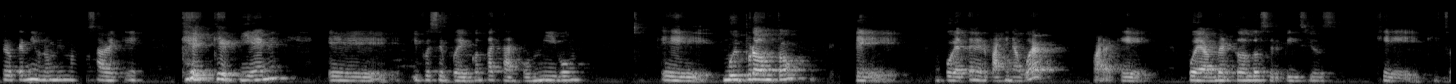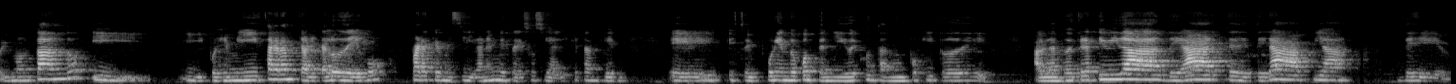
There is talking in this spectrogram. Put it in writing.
creo que ni uno mismo sabe que, que, que tiene, y pues se pueden contactar conmigo muy pronto voy a tener página web para que puedan ver todos los servicios que, estoy montando y, y, pues en mi Instagram, que ahorita lo dejo para que me sigan en mis redes sociales, que también eh, estoy poniendo contenido y contando un poquito de, hablando de creatividad, de arte, de terapia, de,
